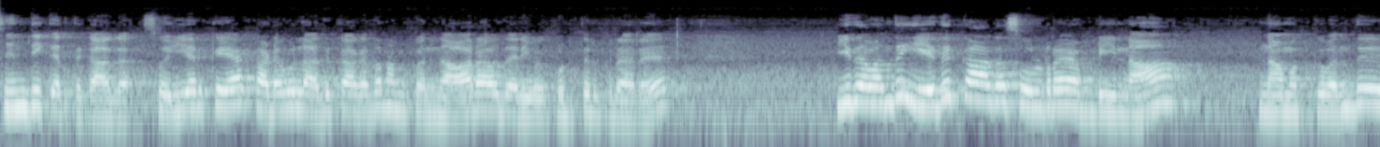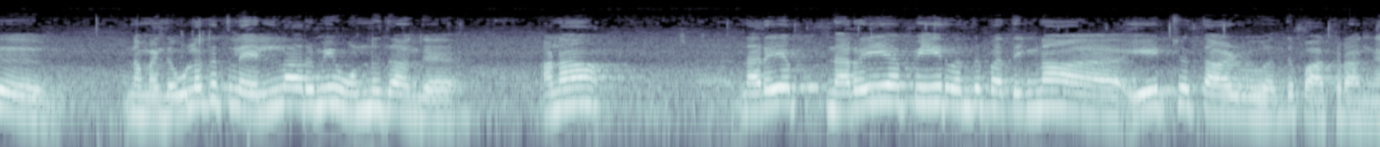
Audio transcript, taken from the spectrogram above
சிந்திக்கிறதுக்காக. ஸோ இயற்கையாக கடவுள் அதுக்காக தான் நமக்கு இந்த ஆறாவது அறிவை கொடுத்துருக்குறாரு. இதை வந்து எதுக்காக சொல்கிறேன் அப்படின்னா நமக்கு வந்து நம்ம இந்த உலகத்தில் எல்லாருமே ஒன்று தாங்க ஆனால் நிறைய நிறைய பேர் வந்து பார்த்திங்கன்னா ஏற்றத்தாழ்வு வந்து பார்க்குறாங்க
